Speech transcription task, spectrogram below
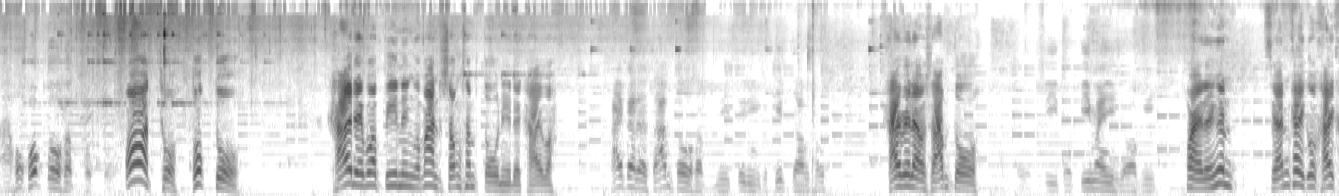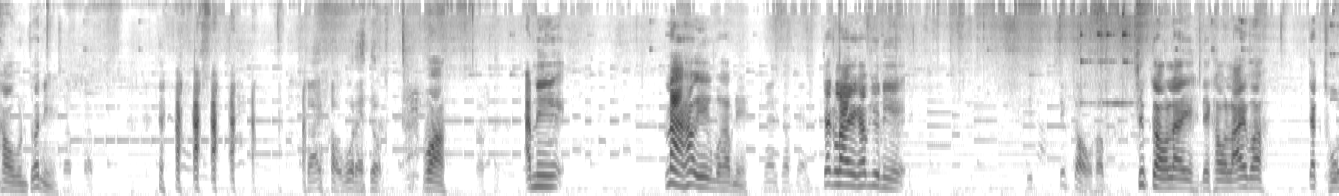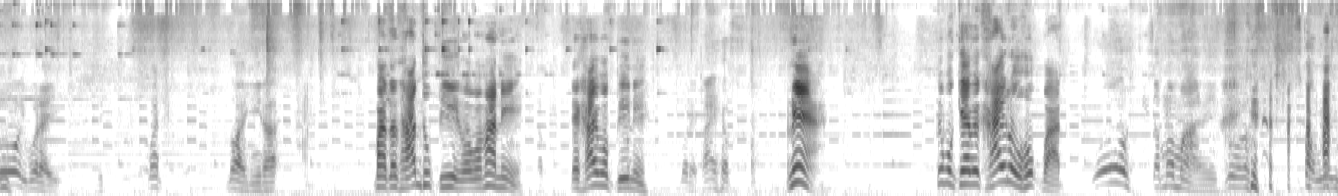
ห้าหกหกโตครับหกโตอ๋อโถหกโตวขายได้บ่ปีหนึงประมาณ2-3โตวนี่ได้ขายบ่ขายไปแล้วสามโตครับนี่ตัวนี้ก็ติดจองเขาขายไปแล้วสามโตวสามโตสี่โตปีใหม่นี่จะออกอีกห้อยได้เงินแสนใครก็ขายข้าวบนตัวนี่ครับครับ ขายเขาบ่ได้ดอกว่าครับอันนี้หน้าเฮาเองบ่ครับนี่แม่นครับแม่นจักไรครับอยู่นี่สิบสิบเก่าครับสิบเก่าไรได้เข้าไรบ่จักถุงโอ้ยบ่ได้วัดร้อยนี่ละ มาตรฐานทุกปีว่าประมาณนี้ครับ ได้ขายว่าปีนี่บ่ได้ขายครับ เนี่ยก็บอกแกไปขายโลหกบาท โอ้ยซัมมาหมานี่โลละ สองหนึ่ง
